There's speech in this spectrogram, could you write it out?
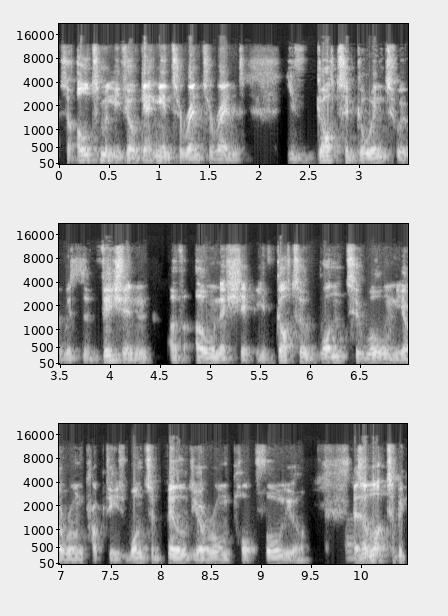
So ultimately, if you're getting into rent to rent, you've got to go into it with the vision of ownership. You've got to want to own your own properties, want to build your own portfolio. Mm-hmm. There's a lot to be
